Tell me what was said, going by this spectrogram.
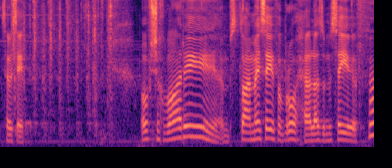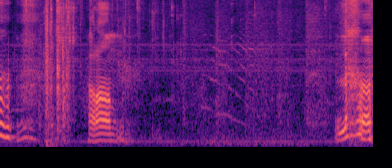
سوي save. أوف شو أخباري؟ طبعا ما يسيف بروحه لازم نسيف. حرام. لا.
